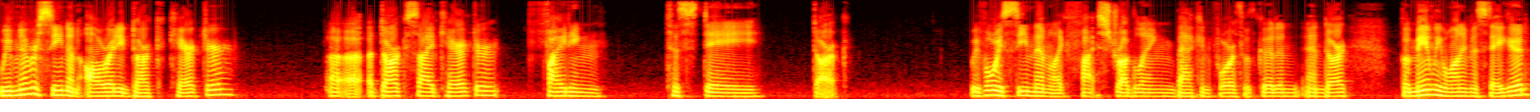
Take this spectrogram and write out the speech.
we've never seen an already dark character, a dark side character, fighting to stay dark. We've always seen them like struggling back and forth with good and, and dark, but mainly wanting to stay good.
